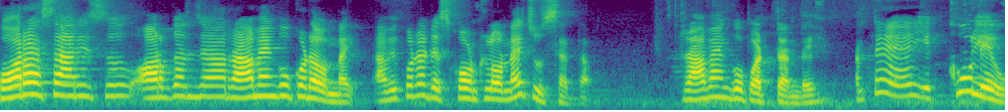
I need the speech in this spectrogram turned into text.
కోరా శారీస్ ఆర్గంజా రామ్యాంగో కూడా ఉన్నాయి. అవి కూడా డిస్కౌంట్లో ఉన్నాయి. చూసేద్దాం. రామ్యాంగో పట్టు అండి అంటే ఎక్కువ లేవు.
